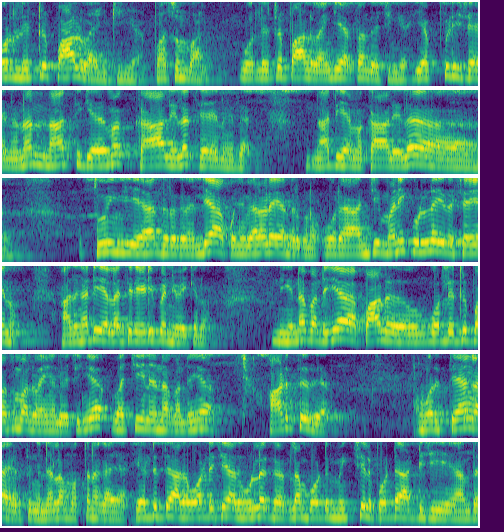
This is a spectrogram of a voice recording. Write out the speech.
ஒரு லிட்ரு பால் வாங்கிக்கிங்க பசும்பால். ஒரு லிட்ரு பால் வாங்கி எடுத்தாந்து வச்சுங்க. எப்படி செய்யணும்னா ஞாயிற்றுக்கிழமை காலையில் செய்யணும் இதை. ஞாயிற்றுக்கிழமை காலையில் தூங்கி ஏந்திருக்கணும் இல்லையா? கொஞ்சம் விளையாட ஏந்திருக்கணும் ஒரு அஞ்சு மணிக்குள்ளே இதை செய்யணும். அதுங்காட்டி எல்லாத்தையும் ரெடி பண்ணி வைக்கணும். நீங்கள் என்ன பண்ணுறீங்க பால் ஒரு லிட்ரு பசும்பால் வாங்கி வச்சிங்க. வச்சிங்கன்னு என்ன பண்ணுறீங்க அடுத்தது ஒரு தேங்காய் எடுத்துங்க. நல்லா முத்தனை காயை. எடுத்து அதை உடச்சி அது உள்ளே இருக்கிறதெல்லாம் போட்டு மிக்சியில் போட்டு அடித்து அந்த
